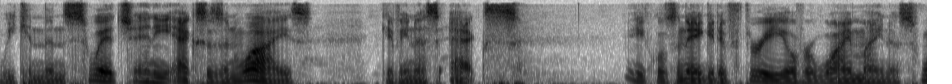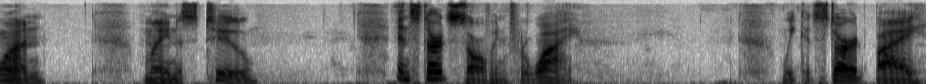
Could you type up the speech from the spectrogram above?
We can then switch any x's and y's, giving us x equals negative 3 over y minus 1 minus 2, and start solving for y. We could start by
